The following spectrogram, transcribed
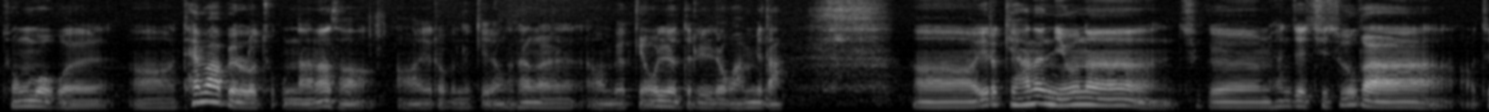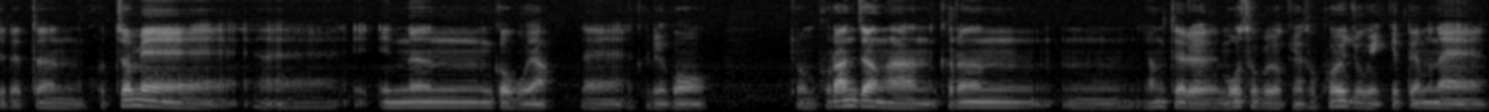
종목을 어, 테마별로 조금 나눠서 어, 여러분들께 영상을 어, 몇 개 올려드리려고 합니다. 어, 이렇게 하는 이유는 지금 현재 지수가 어찌됐든 고점에 에, 있는 거고요. 네, 그리고 좀 불안정한 그런 음, 형태를 모습을 계속 보여주고 있기 때문에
